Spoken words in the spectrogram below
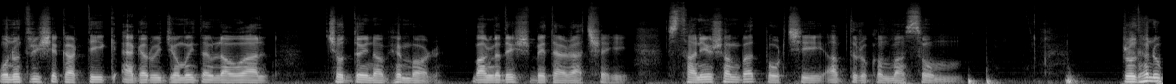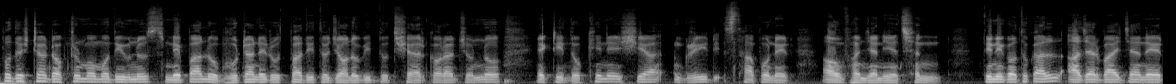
উনত্রিশে কার্তিক, এগারোই জমিদাউল আওয়াল চোদ্দই নভেম্বর, বাংলাদেশ বেতার রাজশাহী। স্থানীয় সংবাদ পড়ছি আব্দুর রকন মাসুম। প্রধান উপদেষ্টা ডক্টর মোহাম্মদ ইউনুস নেপাল ও ভুটানের উৎপাদিত জলবিদ্যুৎ শেয়ার করার জন্য একটি দক্ষিণ এশিয়া গ্রিড স্থাপনের আহ্বান জানিয়েছেন। তিনি গতকাল আজারবাইজানের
